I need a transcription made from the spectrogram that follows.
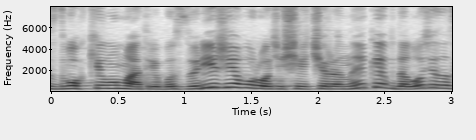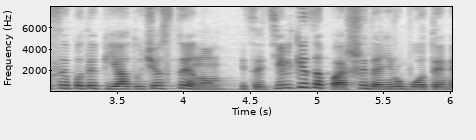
З двох кілометрів бездоріжжя в урочищі Череники вдалося засипати п'яту частину. І це тільки за перший день роботи.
